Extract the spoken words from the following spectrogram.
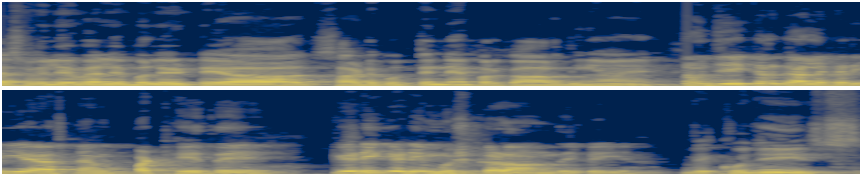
ਇਸ ਵੇਲੇ ਅਵੇਲੇਬਲ ਇੱਟ ਆ ਸਾਡੇ ਕੋਲ ਤਿੰਨੇ ਪ੍ਰਕਾਰ ਦੀਆਂ ਹੈ ਹੁਣ ਜੇਕਰ ਗੱਲ ਕਰੀਏ ਇਸ ਟਾਈਮ ਭੱਠੇ ਤੇ ਕਿਹੜੀ ਕਿਹੜੀ ਮੁਸ਼ਕਲ ਆਉਂਦੀ ਪਈ ਆ ਵੇਖੋ ਜੀ ਸ-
